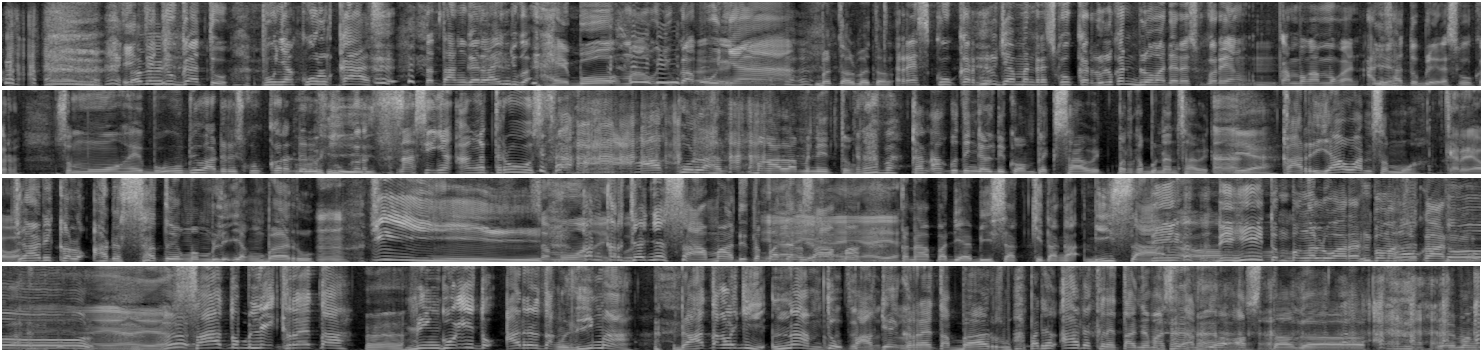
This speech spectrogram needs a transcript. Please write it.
Itu juga tuh punya kulkas. Tetangga lain juga heboh mau juga punya. Betul betul. Rice cooker dulu zaman rice cooker dulu kan belum ada rice cooker yang kampung-kampung kan. Ada Iya. satu beli rice cooker. Semua heboh dia ada rice cooker, ada rice cooker. Nasinya anget terus. Aku lah mengalami itu. Kenapa? Kan aku tinggal di kompleks sawit, perkebunan sawit. Ah. Iya. Karyawan semua. Karyawan. Jadi kalau ada satu yang membeli yang baru, ih, Semua kan ikut. kerjanya sama di tempat Iya, yang iya, sama. iya, iya. Kenapa dia bisa, kita nggak bisa? Di, Oh. Dihitung pengeluaran pemasukanmu kan. Betul. Iya, iya. Satu beli kereta, minggu itu ada datang lima, datang lagi enam tuh Betul, pakai betul. kereta baru. Padahal ada keretanya masih ada. Ya astaga, memang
